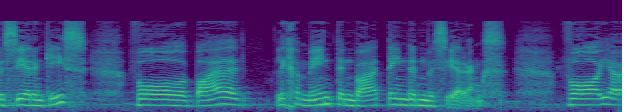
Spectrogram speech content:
beseringkies vir baie ligament en baie tendon beserings waar jou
